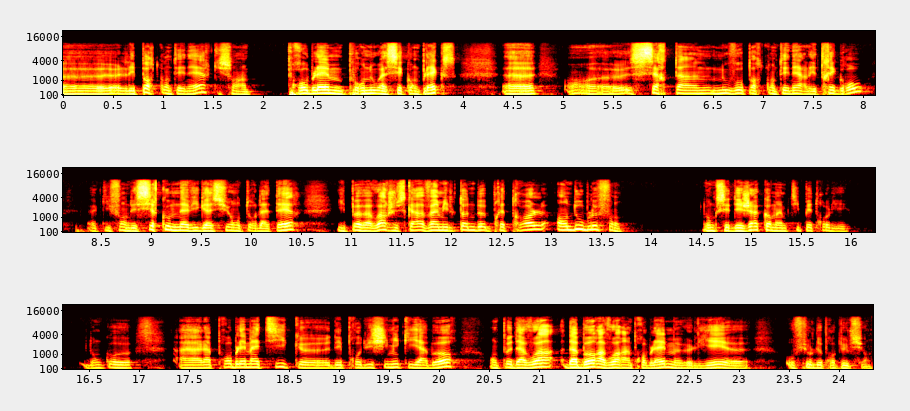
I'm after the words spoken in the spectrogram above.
euh, les portes-containers, qui sont un problème pour nous assez complexe. Euh, certains nouveaux porte-containers, les très gros, qui font des circumnavigations autour de la Terre, ils peuvent avoir jusqu'à 20 000 tonnes de pétrole en double fond. Donc c'est déjà comme un petit pétrolier. Donc à la problématique des produits chimiques qu'il y a bord, on peut d'abord avoir un problème euh, lié euh, au fuel de propulsion.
